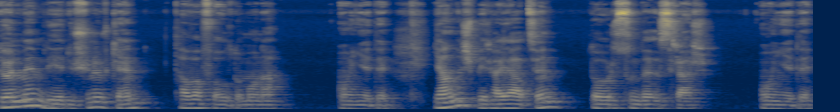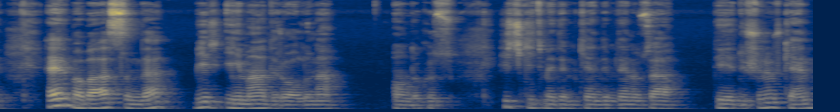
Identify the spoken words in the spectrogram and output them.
Dönmem diye düşünürken tavaf oldum ona. 17. Yanlış bir hayatın doğrusunda ısrar. 17. Her baba aslında bir imadır oğluna. 19. Hiç gitmedim kendimden uzağa diye düşünürken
